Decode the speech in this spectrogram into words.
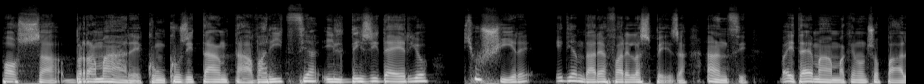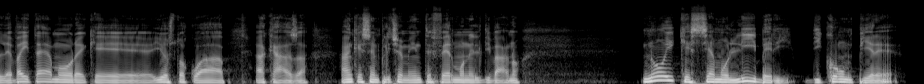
possa bramare con così tanta avarizia il desiderio di uscire e di andare a fare la spesa. Anzi, vai te mamma che non c'ho palle, vai te amore che io sto qua a casa, anche semplicemente fermo nel divano. Noi che siamo liberi di compiere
